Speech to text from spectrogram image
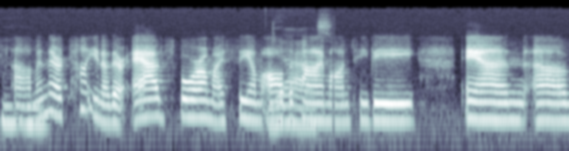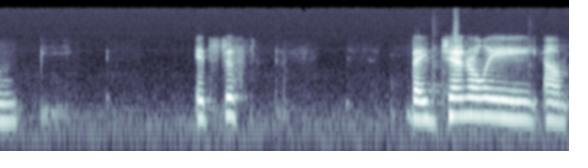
um, mm-hmm. um, and there are ton, you know there are ads for them. I see them all yes. the time on TV, and um, it's just they generally um,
